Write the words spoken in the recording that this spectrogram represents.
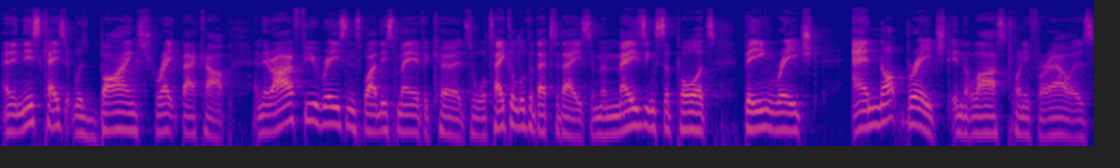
And in this case, it was buying straight back up. And there are a few reasons why this may have occurred. So we'll take a look at that today. Some amazing supports being reached and not breached in the last 24 hours.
